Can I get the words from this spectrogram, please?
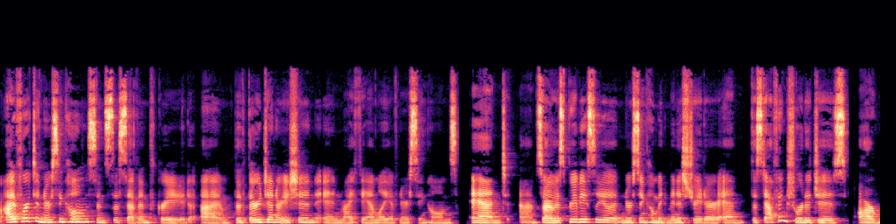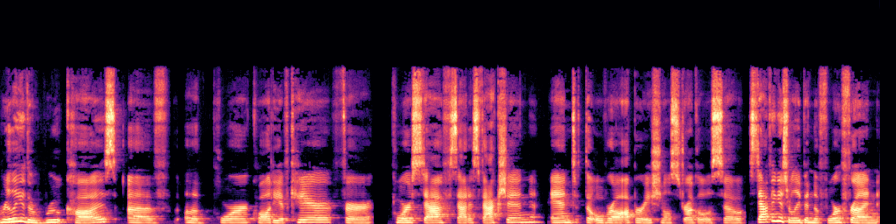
I've worked in nursing homes since the seventh grade. I'm the third generation in my family of nursing homes. And um, so I was previously a nursing home administrator, and the staffing shortages are really the root cause of a poor quality of care for poor staff satisfaction and the overall operational struggles. So, staffing has really been the forefront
